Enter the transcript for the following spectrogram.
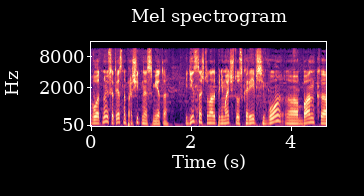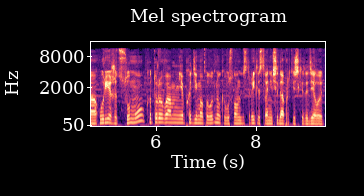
Вот, ну и, соответственно, просчитанная смета. Единственное, что надо понимать, что, скорее всего, э, банк э, урежет сумму, которую вам необходимо получить, ну, как условно для строительства, они всегда практически это делают,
